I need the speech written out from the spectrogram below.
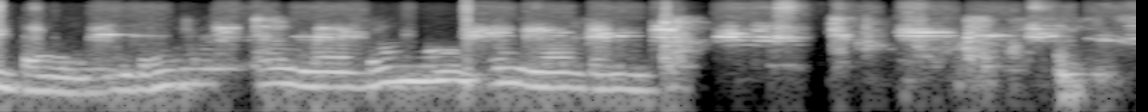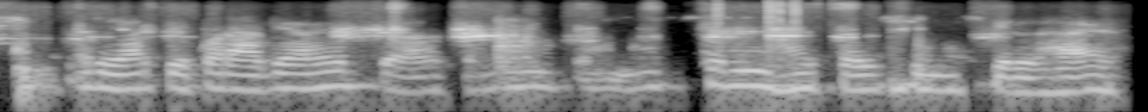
अरे यार पेपर आ गया है, क्या करना क्या ना करें, हर कैसी मुश्किल है।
